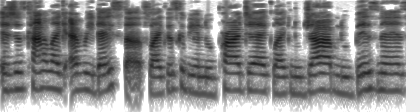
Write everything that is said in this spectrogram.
is just kind of like everyday stuff. Like this could be a new project, like new job, new business.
